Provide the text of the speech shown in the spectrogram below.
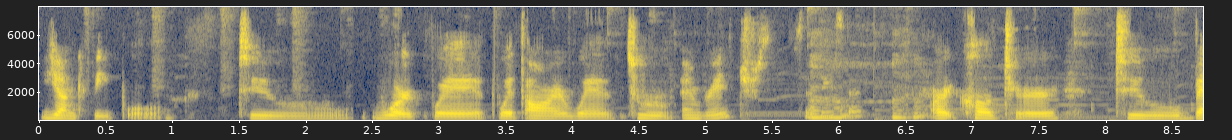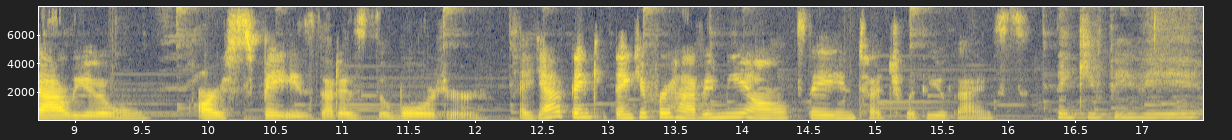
young people to work with with art with to enrich mm-hmm. mm-hmm. our culture to value our space that is the border and yeah thank thank you for having me i'll stay in touch with you guys thank you Bibi.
